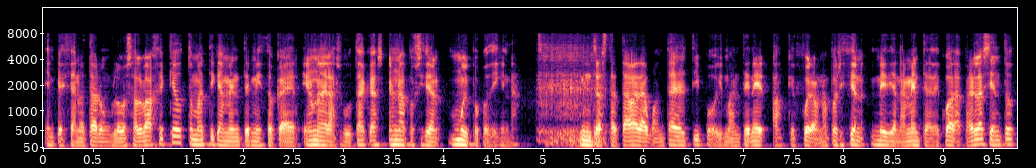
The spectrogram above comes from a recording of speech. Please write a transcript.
Empecé a notar un globo salvaje que automáticamente me hizo caer en una de las butacas en una posición muy poco digna. Mientras trataba de aguantar el tipo y mantener, aunque fuera una posición medianamente adecuada para el asiento,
